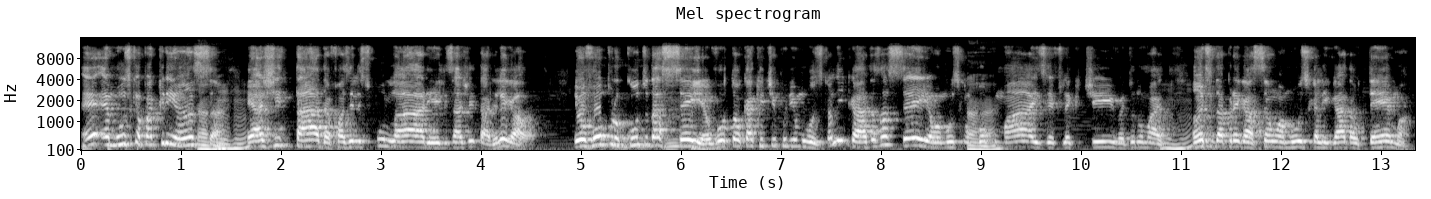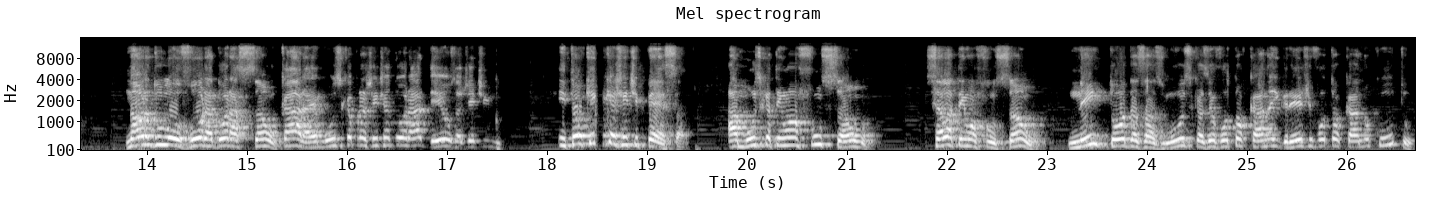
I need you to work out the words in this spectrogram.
é, é música para criança, uhum. é agitada, fazer eles pularem, eles agitarem. Legal. Eu vou para o culto da ceia, eu vou tocar que tipo de música? Ligadas à ceia, uma música um uhum. pouco mais reflexiva e tudo mais. Uhum. Antes da pregação, uma música ligada ao tema. Na hora do louvor, adoração, cara, é música para a gente adorar a Deus. A gente... Então, o que, que a gente pensa? A música tem uma função. Se ela tem uma função, nem todas as músicas eu vou tocar na igreja e vou tocar no culto.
